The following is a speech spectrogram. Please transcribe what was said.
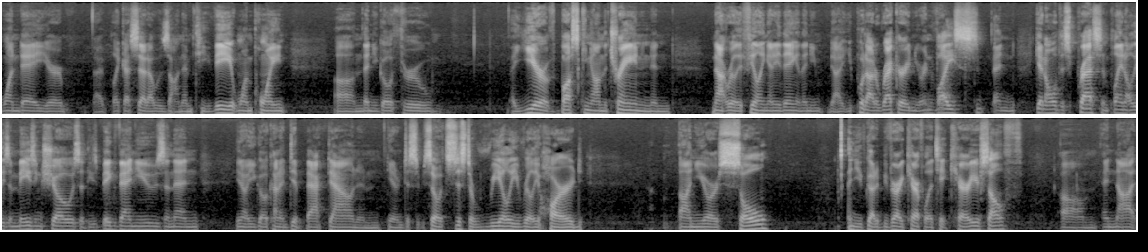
one day you're, I- like I said, I was on MTV at one point. Um, then you go through a year of busking on the train and, and not really feeling anything, and then you uh, you put out a record and you're in Vice and getting all this press and playing all these amazing shows at these big venues, and then you know you go kind of dip back down and you know just so it's just a really really hard on your soul, and you've got to be very careful to take care of yourself um, and not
